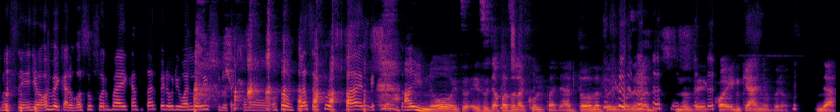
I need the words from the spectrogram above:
No sé, yo me cargó su forma de cantar, pero igual lo disfruta, como un placer culpable. Ay, no, eso, eso ya pasó la culpa, ya todos la tuvimos en no sé en qué año, pero ya,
